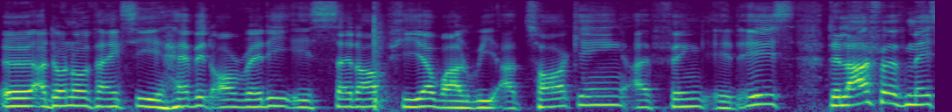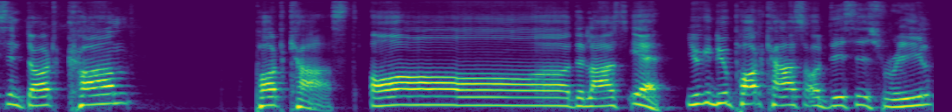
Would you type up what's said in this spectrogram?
Uh, I don't know if I actually have it already. Is set up here while we are talking. I think it is. The lastreformation.com podcast. Or the last yeah you can do podcast or this is real.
